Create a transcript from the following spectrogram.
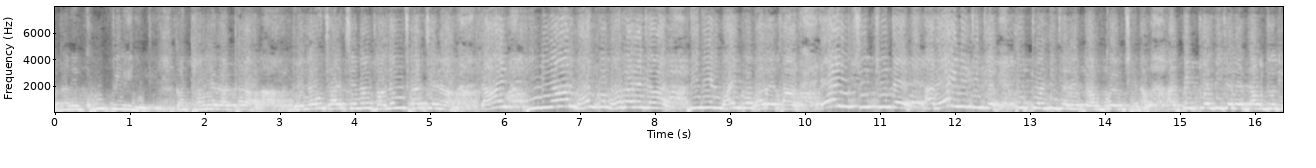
আদানির খুব পিরিত কাঁঠালের আঠা, তেলেও ছাড়ছে না, জলেও ছাড়ছে না। তাই দুনিয়ার ভাইপো ভাগারে যায় দিদির ভাইপো ভালো থাক এই সূত্রতে আর এই নীতিতে পেট্রোল ডিজেলের দাম কমছে না। আর পেট্রোল ডিজেলের দাম যদি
